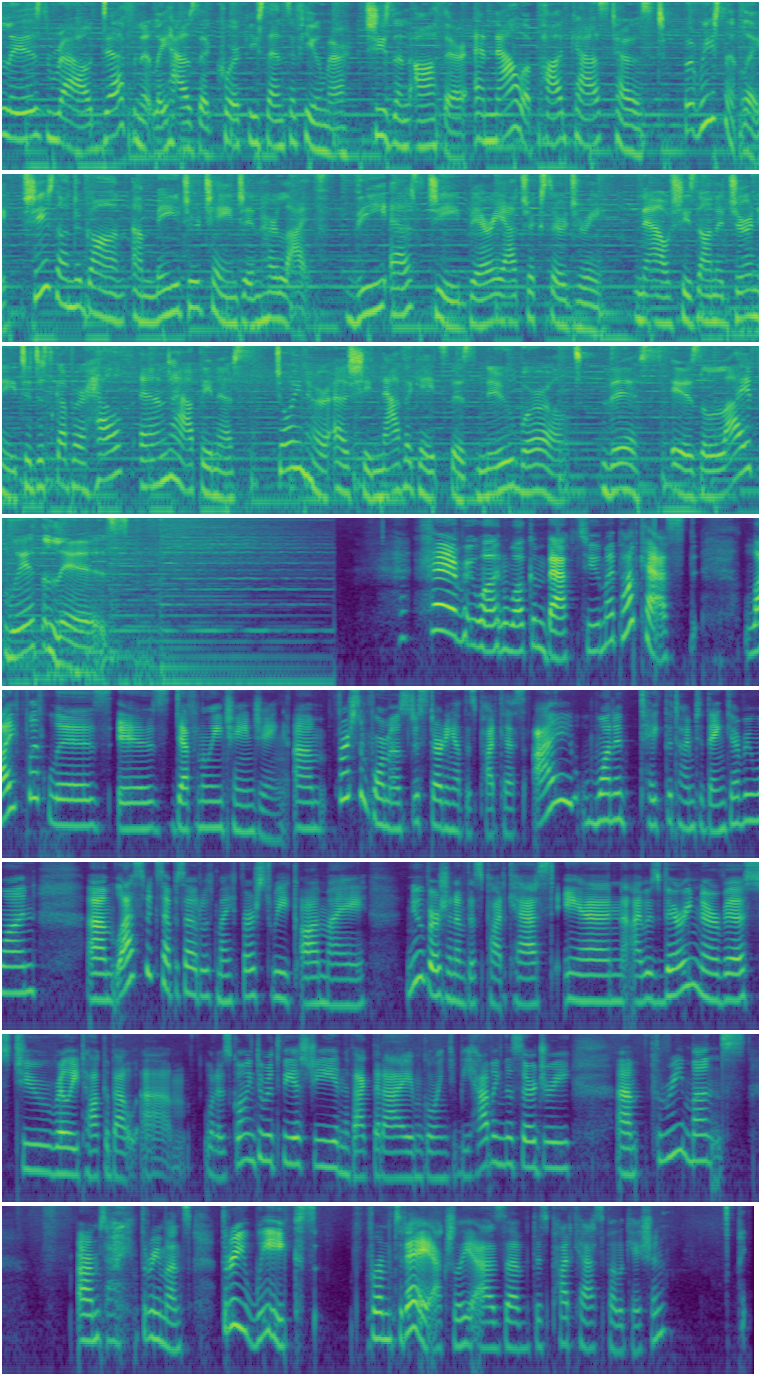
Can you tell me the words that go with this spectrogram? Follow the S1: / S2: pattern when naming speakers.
S1: Liz Rao definitely has a quirky sense of humor. She's an author and now a podcast host. But recently, she's undergone a major change in her life VSG bariatric surgery. Now she's on a journey to discover health and happiness. Join her as she navigates this new world. This is Life with Liz.
S2: Everyone, welcome back to my podcast. Life with Liz is definitely changing. Um, first and foremost, just starting out this podcast, I want to take the time to thank everyone. Um, last week's episode was my first week on my new version of this podcast, and I was very nervous to really talk about um, what I was going through with VSG and the fact that I am going to be having the surgery um, three months. I'm sorry, three months, three weeks from today, actually, as of this podcast publication.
